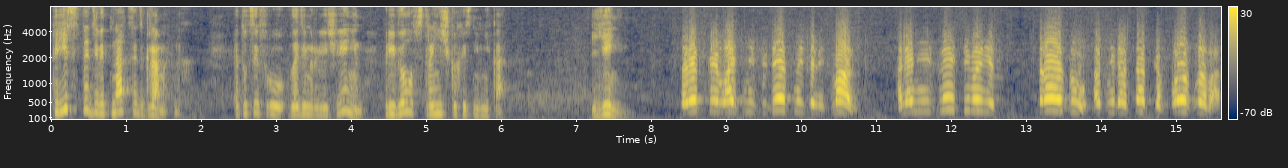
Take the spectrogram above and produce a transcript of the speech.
319 грамотных. Эту цифру Владимир Ильич Ленин привел в страничках из дневника. Ленин. Советская власть не чудесный талисман. Она не излечивает сразу от недостатков прошлого,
